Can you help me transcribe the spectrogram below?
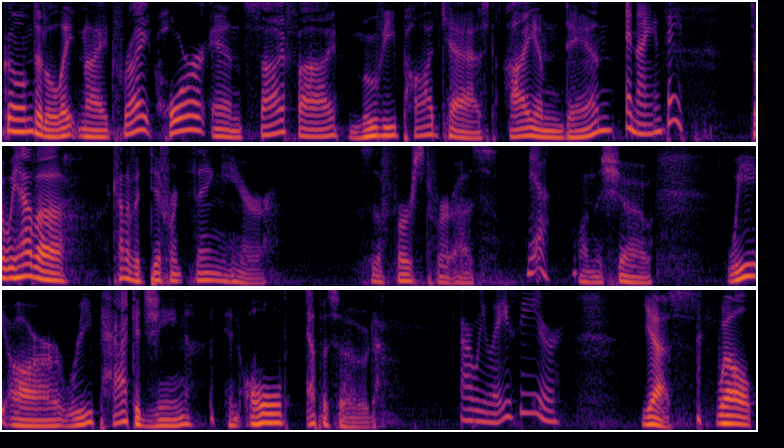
Welcome to the Late Night Fright Horror and Sci Fi Movie Podcast. I am Dan. And I am Faith. So, we have a kind of a different thing here. This is a first for us Yeah. on the show. We are repackaging an old episode. Are we lazy or? Yes. Well,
